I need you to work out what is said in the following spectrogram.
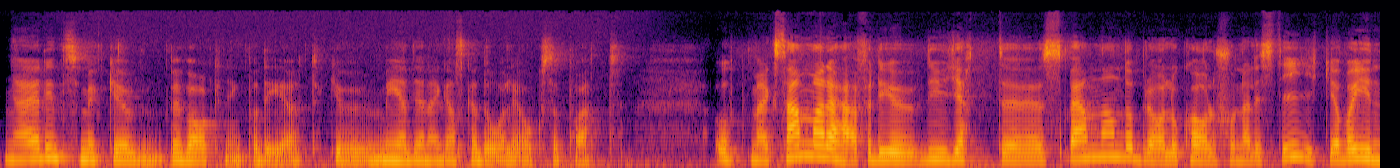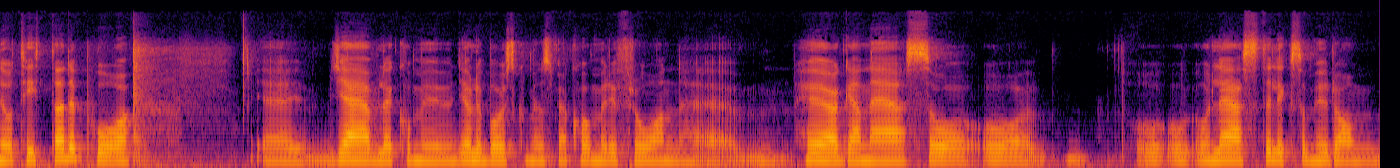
nej, det är inte så mycket bevakning på det. Jag tycker medierna är ganska dåliga också på att uppmärksamma det här för det är ju, det är ju jättespännande och bra lokaljournalistik. Jag var inne och tittade på eh, Gävle kommun, Gävleborgs kommun som jag kommer ifrån, eh, Höganäs och, och, och, och, läste liksom hur de,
